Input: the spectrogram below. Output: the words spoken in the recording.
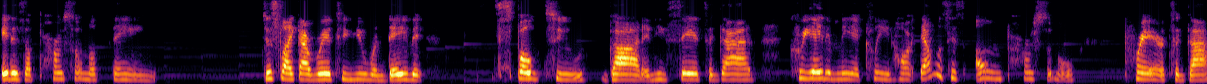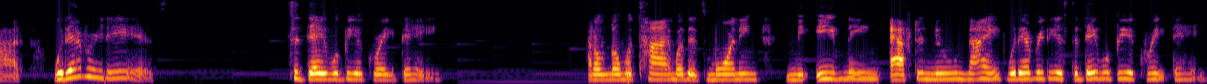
It is a personal thing. Just like I read to you when David spoke to God and he said to God, created me a clean heart. That was his own personal prayer to God. Whatever it is, today will be a great day. I don't know what time, whether it's morning, evening, afternoon, night, whatever it is, today will be a great day.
